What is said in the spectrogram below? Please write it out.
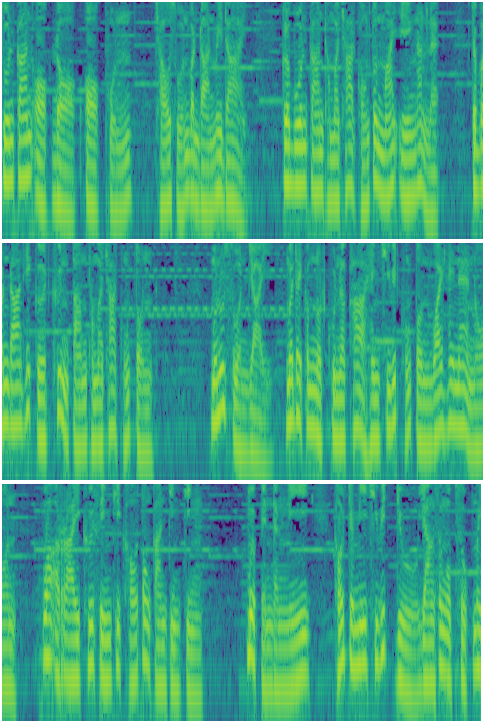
ส่วนการออกดอกออกผล ชาวสวนบันดาลไม่ได้ กระบวนการธรรมชาติของต้นไม้เองนั่นแหละ จะบันดาลให้เกิดขึ้นตามธรรมชาติของตน มนุษย์ส่วนใหญ่ไม่ได้กำหนดคุณค่าแห่งชีวิตของตนไว้ให้แน่นอน ว่าอะไรคือสิ่งที่เขาต้องการจริง ๆ เมื่อเป็นดังนี้เขาจะมีชีวิตอยู่อย่างสงบสุขไม่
